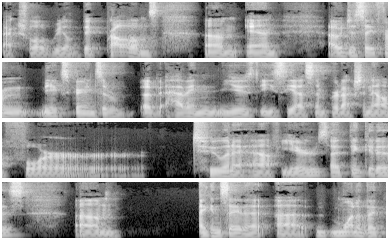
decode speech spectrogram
actual real big problems um, and I would just say from the experience of, of having used ECS in production now for two and a half years, I think it is. Um, I can say that uh, one of the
